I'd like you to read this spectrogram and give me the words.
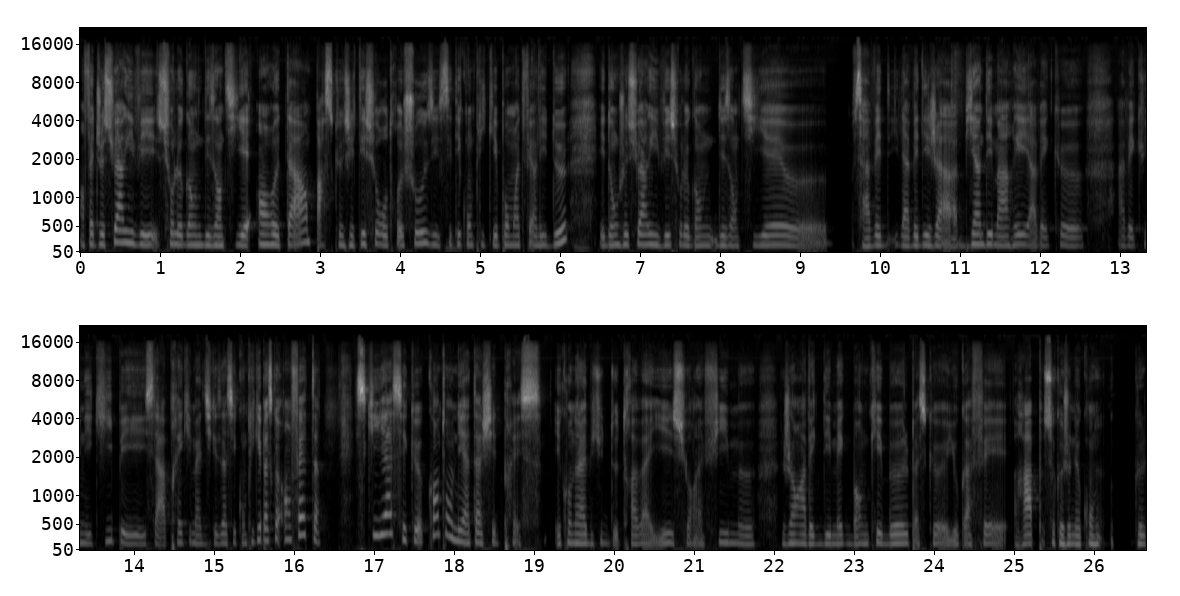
en fait, je suis arrivée sur le gang des Antillais en retard parce que j'étais sur autre chose et c'était compliqué pour moi de faire les deux. Et donc je suis arrivée sur le gang des Antillais... euh, il avait déjà bien démarré avec, euh, avec une équipe et c'est après qu'il m'a dit que ça c'est compliqué. Parce qu'en fait, ce qu'il y a, c'est que quand on est attaché de presse et qu'on a l'habitude de travailler sur un film euh, genre avec des mecs bankable parce que Yuka fait rap, ce que je ne, que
